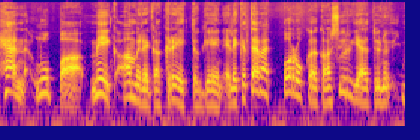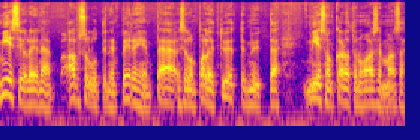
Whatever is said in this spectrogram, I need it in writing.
hän lupaa Make America Great Again, eli tämä porukka, joka on syrjäytynyt, mies ei ole enää absoluuttinen perheen pää, siellä on paljon työttömyyttä, mies on kadottanut asemansa,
